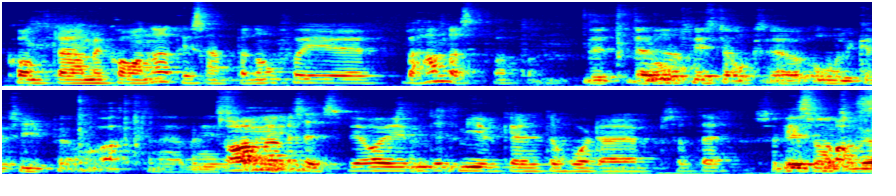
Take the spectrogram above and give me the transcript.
Kontra amerikanerna till exempel, de får ju behandla sitt vatten. det, däremot finns det också olika typer av vatten även i Ja Sverige. men precis, vi har ju lite mjukare, lite hårdare. Så, att det, Så det är sånt som vi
